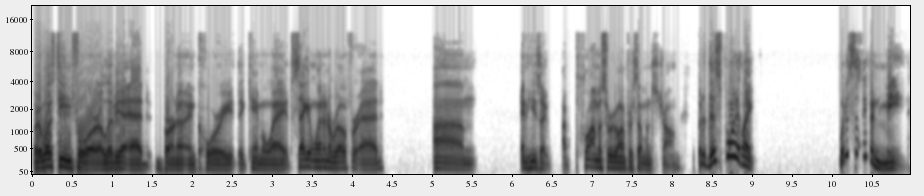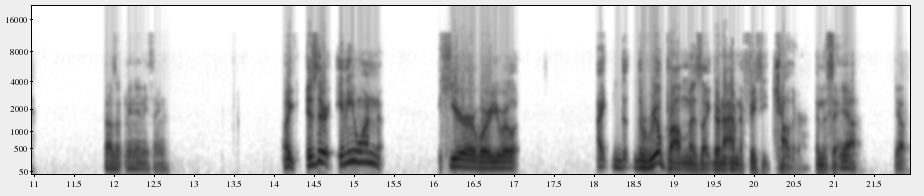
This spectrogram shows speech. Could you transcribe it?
But it was team four: Olivia, Ed, Berna, and Corey. That came away second win in a row for Ed. Um, and he's like, "I promise we're going for someone strong." But at this point, like, what does that even mean? doesn't mean anything. Like, is there anyone here where you were? I the, the real problem is like they're not having to face each other in the same. Yeah. Yep.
